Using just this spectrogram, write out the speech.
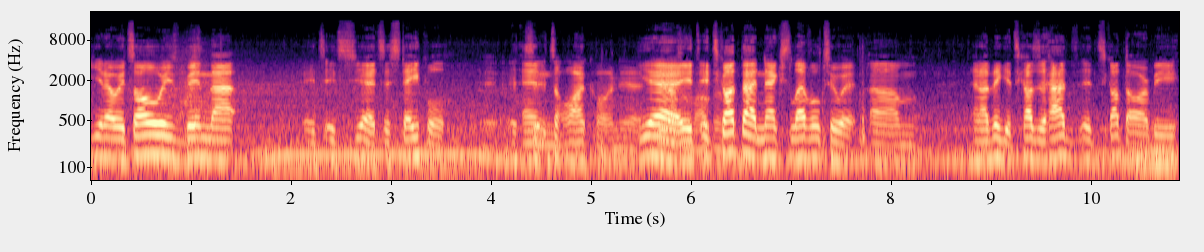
you know, it's always been that. It's it's yeah, it's a staple. it's, and- it's an icon. Yeah. Yeah, it, them? got that next level to it, um, and I think it's because it had it's got the RB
